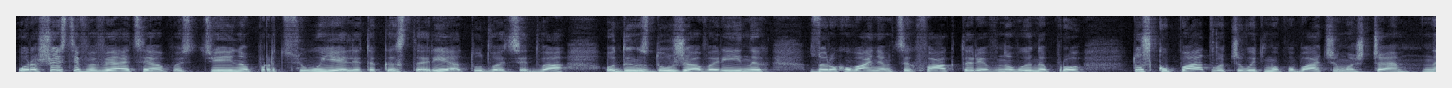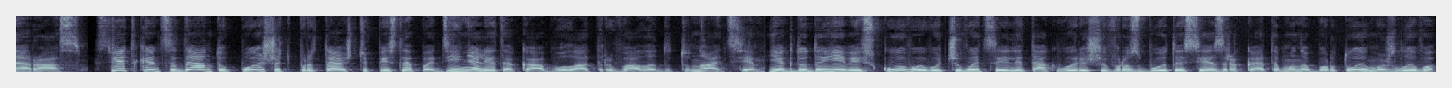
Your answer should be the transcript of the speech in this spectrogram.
у рашистів авіація постійно працює. Літаки старі, а ту 22 один з дуже аварійних. З урахуванням цих факторів новини про тушкопад, вочевидь, ми побачимо ще не раз. Свідки інциденту пишуть про те, що після падіння літака була тривала детонація. Як додає військовий, вочевидь, цей літак вирішив розбитися із ракетами на борту, і можливо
